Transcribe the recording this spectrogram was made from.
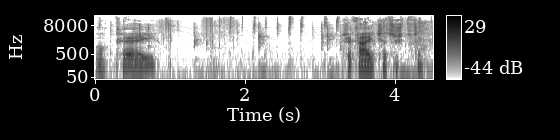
Okej. Czekajcie, coś tutaj.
